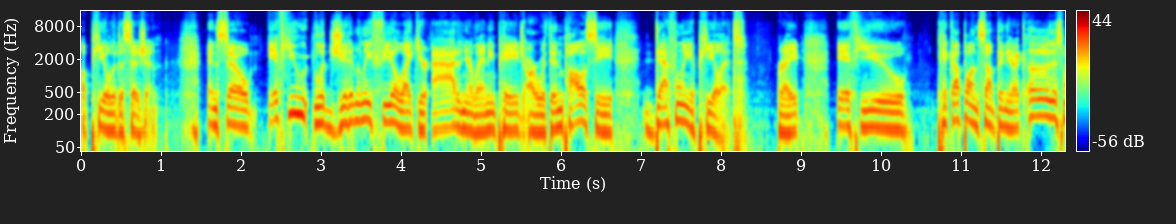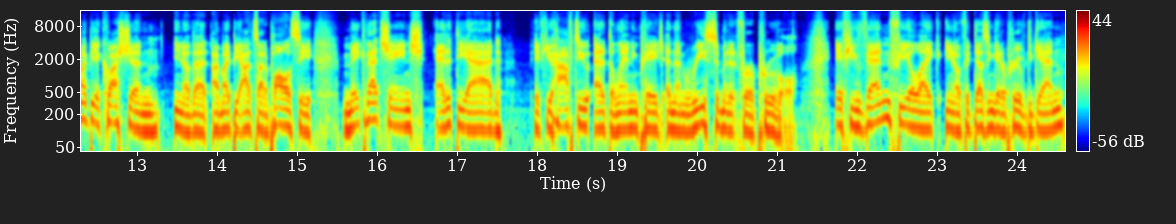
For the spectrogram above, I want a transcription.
appeal the decision. And so, if you legitimately feel like your ad and your landing page are within policy, definitely appeal it, right? If you pick up on something, you're like, oh, this might be a question, you know, that I might be outside of policy, make that change, edit the ad, if you have to edit the landing page and then resubmit it for approval. If you then feel like, you know, if it doesn't get approved again,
